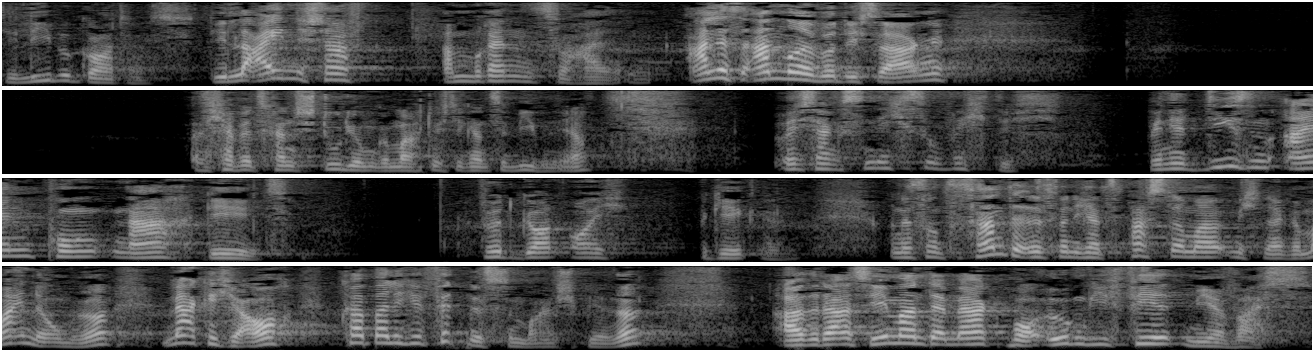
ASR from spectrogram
die Liebe Gottes, die Leidenschaft am Brennen zu halten. Alles andere würde ich sagen, also ich habe jetzt kein Studium gemacht durch die ganze Bibel, ja, würde ich sagen, ist nicht so wichtig. Wenn ihr diesem einen Punkt nachgeht, wird Gott euch begegnen. Und das Interessante ist, wenn ich als Pastor mal mich in der Gemeinde umhöre, merke ich ja auch körperliche Fitness zum Beispiel. Ne? Also da ist jemand, der merkt, boah, irgendwie fehlt mir was.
